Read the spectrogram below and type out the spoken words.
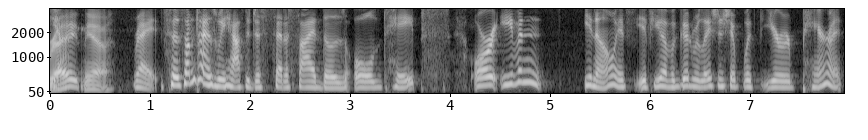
yeah. right? Yeah. Right. So sometimes we have to just set aside those old tapes or even, you know, if, if you have a good relationship with your parent,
